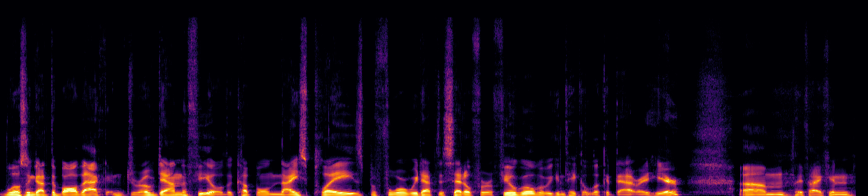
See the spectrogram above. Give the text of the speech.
Wilson got the ball back and drove down the field. A couple nice plays before we'd have to settle for a field goal, but we can take a look at that right here. Um, if I can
